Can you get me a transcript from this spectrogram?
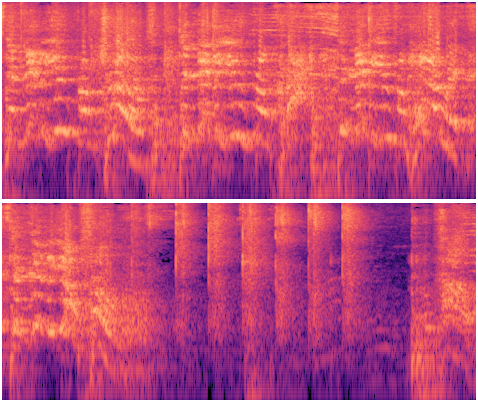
Deliver you from drugs, deliver you from crack, deliver you from heroin, deliver your soul. The power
